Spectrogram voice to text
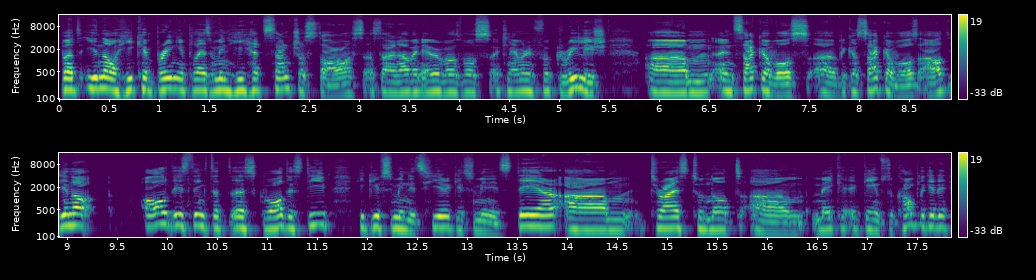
But you know he can bring in players. I mean, he had Sancho stars starting now when everyone was clamoring for Grealish, um, and Saka was uh, because Saka was out. You know, all these things that the squad is deep. He gives minutes here, gives minutes there, um, tries to not um, make games too complicated.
